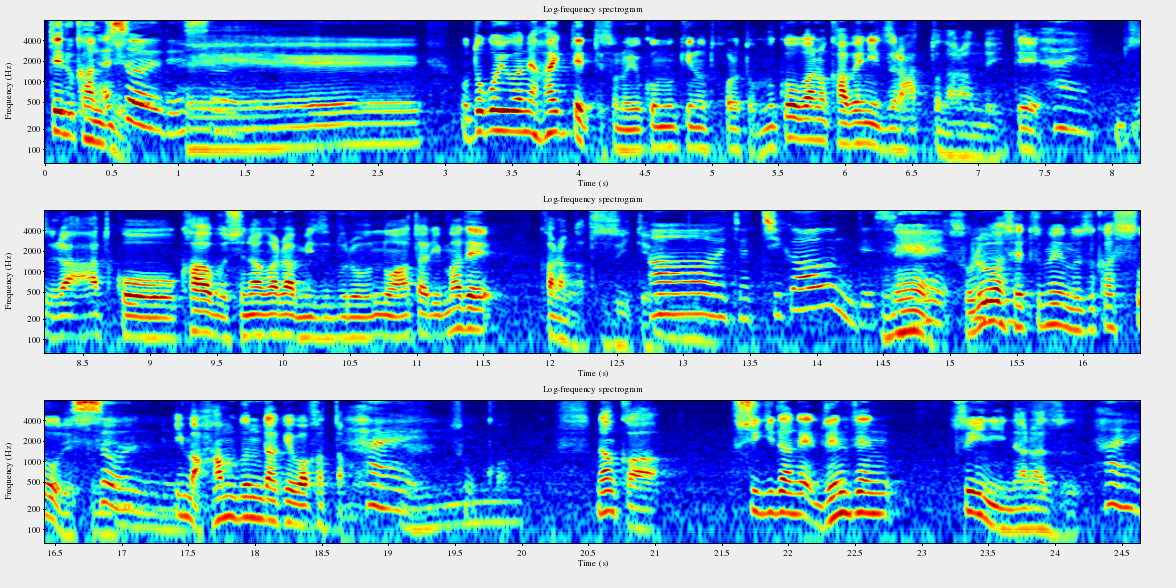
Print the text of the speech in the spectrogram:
てる感じ。そうですへえ男湯はね入ってってその横向きのところと向こう側の壁にずらっと並んでいてはい。ずらーっとこうカーブしながら水風呂のあたりまで花壇が続いてる。ああじゃあ違うんですね。ねえそれはうん説明難しそうですね、そうです。今半分だけ分かったもん、はい。そうかなんか不思議だね。全然ついにならず。はい。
